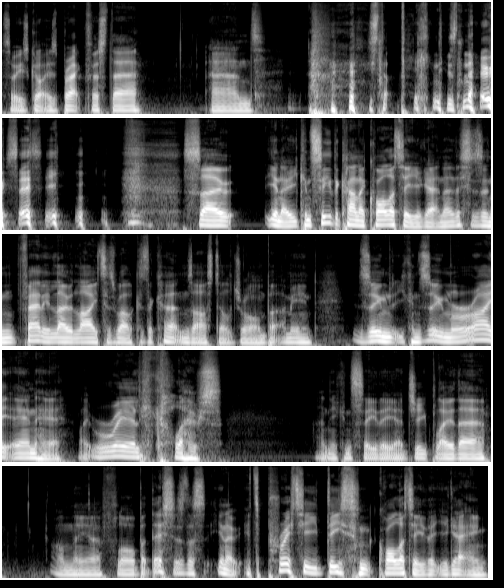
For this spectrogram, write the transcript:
So he's got his breakfast there and he's not picking his nose, is he? so, you know, you can see the kind of quality you're getting. Now, this is in fairly low light as well because the curtains are still drawn, but I mean, zoom, you can zoom right in here, like really close. And you can see the uh, Duplo there on the uh, floor. But this is this, you know, it's pretty decent quality that you're getting.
